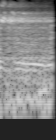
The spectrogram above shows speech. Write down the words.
water.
